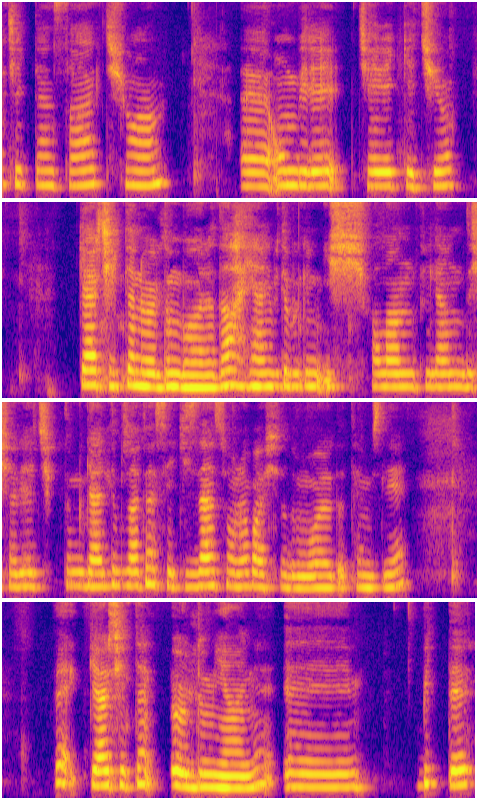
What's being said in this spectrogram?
Gerçekten saat şu an e, 11'i çeyrek geçiyor. Gerçekten öldüm bu arada. Yani bir de bugün iş falan filan dışarıya çıktım. Geldim zaten 8'den sonra başladım bu arada temizliğe. Ve gerçekten öldüm yani. Ee, bitti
